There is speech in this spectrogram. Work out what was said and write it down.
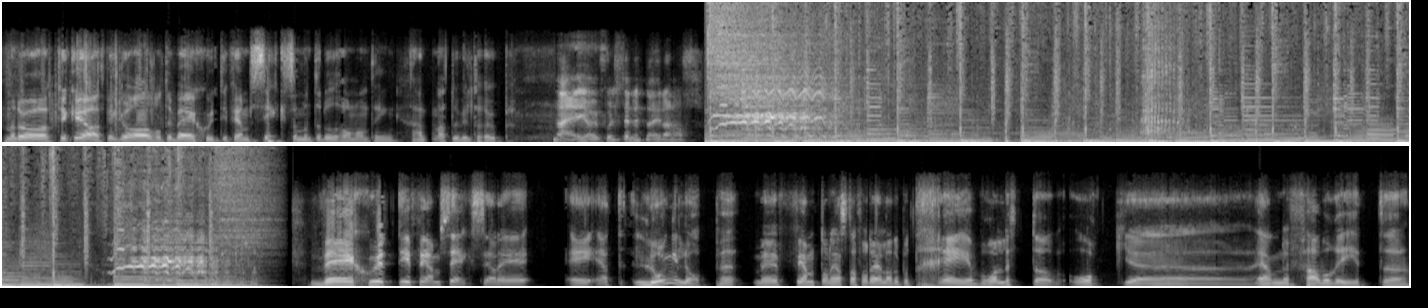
Men då tycker jag att vi går över till V75 6 om inte du har någonting annat du vill ta upp. Nej, jag är fullständigt nöjd annars. V75 6, ja det är är ett långlopp med 15 hästar fördelade på tre volter och eh, en favorit. Eh,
